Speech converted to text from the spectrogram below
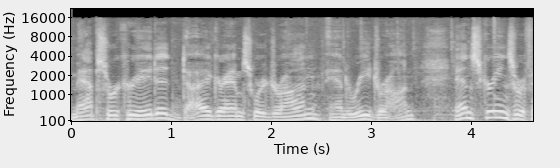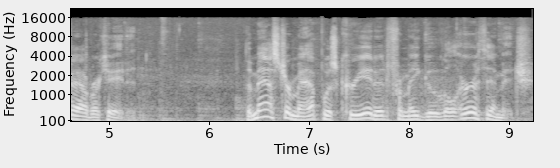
Maps were created, diagrams were drawn and redrawn, and screens were fabricated. The master map was created from a Google Earth image.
